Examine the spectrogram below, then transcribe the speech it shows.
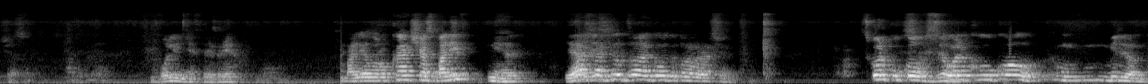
Сейчас вот. Боли нет в ребре. Болела рука, сейчас болит? Нет. Я ходил два года по врачу. Сколько уколов сделал? Сколько уколов? М, Миллион.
